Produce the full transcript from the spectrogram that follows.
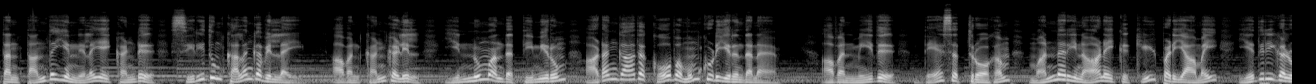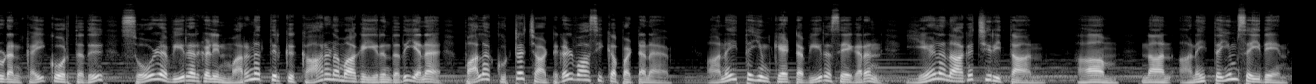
தன் தந்தையின் நிலையைக் கண்டு சிறிதும் கலங்கவில்லை. அவன் கண்களில் இன்னும் அந்த திமிரும் அடங்காத கோபமும் குடியிருந்தன. அவன் மீது தேசத்ரோகம் மன்னரின் ஆணைக்கு கீழ்ப்படியாமை எதிரிகளுடன் கைகோர்த்தது சோழ வீரர்களின் மரணத்திற்கு காரணமாக இருந்தது என பல குற்றச்சாட்டுகள் வாசிக்கப்பட்டன. அனைத்தையும் கேட்ட வீரசேகரன் ஏளனாகச் சிரித்தான். ஆம் நான் அனைத்தையும் செய்தேன்.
